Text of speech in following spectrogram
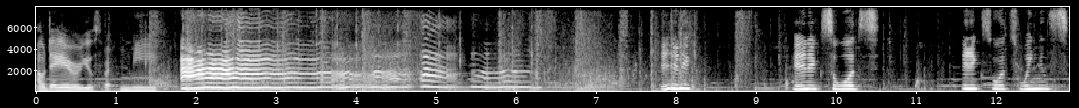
How dare you threaten me? Panic. Panic swords. Panic sword swings.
